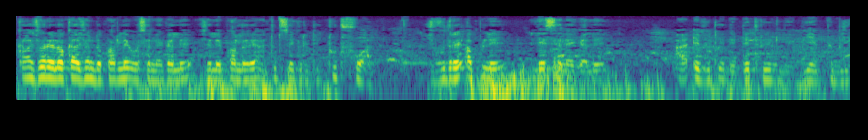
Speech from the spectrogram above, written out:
Quand j'aurai l'occasion de parler aux Sénégalais, je les parlerai en toute sécurité. Toutefois, Je voudrais appeler les Sénégalais à éviter de détruire les biens publics,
